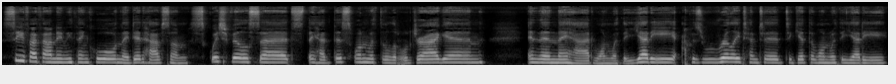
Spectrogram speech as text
see if I found anything cool, and they did have some Squishville sets. They had this one with the little dragon, and then they had one with a Yeti. I was really tempted to get the one with the Yeti,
